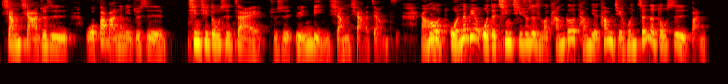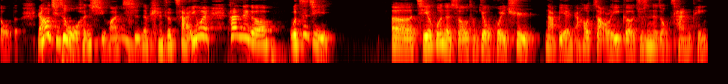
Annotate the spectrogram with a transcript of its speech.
乡下，就是我爸爸那边，就是亲戚都是在就是云林乡下这样子。然后我那边我的亲戚就是什么堂哥堂姐，他们结婚真的都是板豆的。然后其实我很喜欢吃那边的菜，因为他那个我自己呃结婚的时候有回去那边，然后找了一个就是那种餐厅。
